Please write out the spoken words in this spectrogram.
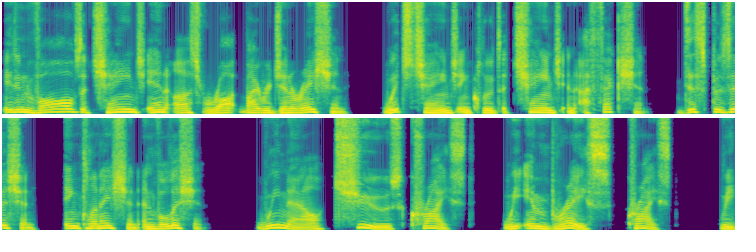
It involves a change in us wrought by regeneration, which change includes a change in affection, disposition, inclination, and volition. We now choose Christ. We embrace Christ we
